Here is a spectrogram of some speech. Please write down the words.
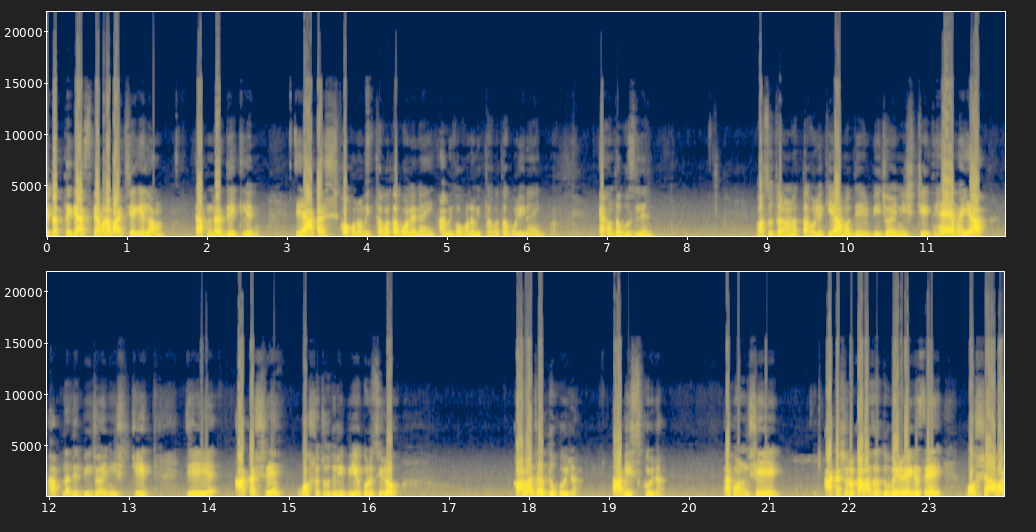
এটার থেকে আজকে আমরা বাঁচিয়ে গেলাম। আপনারা দেখলেন যে আকাশ কখনো মিথ্যা কথা বলে নাই, আমি কখনো মিথ্যা কথা বলি নাই। এখন তো বুঝলেন। মাসুদ রানা, তাহলে কি আমাদের বিজয় নিশ্চিত? হ্যাঁ ভাইয়া, আপনাদের বিজয় নিশ্চিত যে আকাশ রে বর্ষা চৌধুরী বিয়ে করেছিল। কালা জাদু কইরা, তাবিজ কইরা। এখন সে আকাশেরও কালা জাদু বের হয়ে গেছে, বর্ষা আবার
